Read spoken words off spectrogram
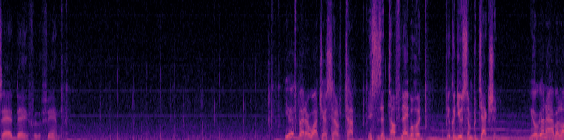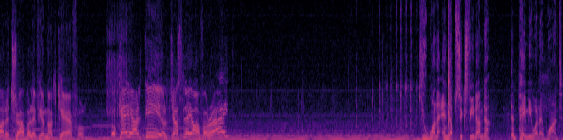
Sad day for the family. You'd better watch yourself, Tuck. This is a tough neighborhood. You could use some protection. You're gonna have a lot of trouble if you're not careful. Okay, I'll deal. Just lay off, all right? You want to end up six feet under? Then pay me what I want.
